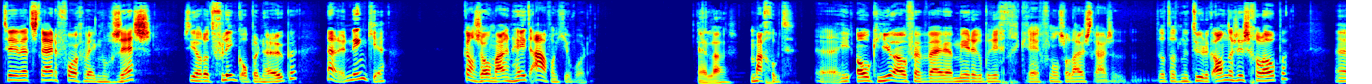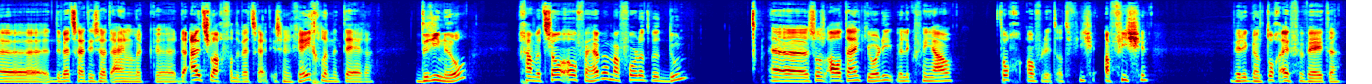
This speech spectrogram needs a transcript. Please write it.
Twee wedstrijden, vorige week nog zes. Dus die hadden het flink op hun heupen. Nou, dan denk je, kan zomaar een heet avondje worden. Helaas. Maar goed, eh, ook hierover hebben wij meerdere berichten gekregen van onze luisteraars. Dat dat natuurlijk anders is gelopen. Eh, de wedstrijd is uiteindelijk, eh, de uitslag van de wedstrijd is een reglementaire 3-0. Gaan we het zo over hebben. Maar voordat we het doen, zoals altijd, Jordi, wil ik van jou toch over dit affiche, affiche, wil ik dan toch even weten.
